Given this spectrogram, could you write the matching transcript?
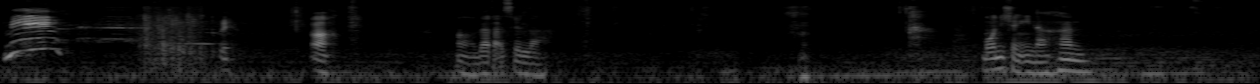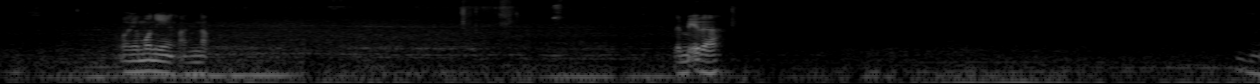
Ming! Uy. Ah. Oh, dara sila. Mo ni siyang inahan. O mo ni ang anak. Lamira. Hmm.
